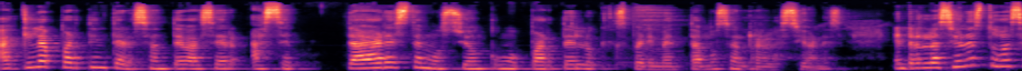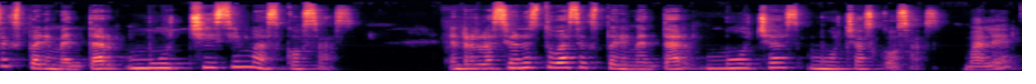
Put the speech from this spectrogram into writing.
Aquí la parte interesante va a ser aceptar esta emoción como parte de lo que experimentamos en relaciones. En relaciones tú vas a experimentar muchísimas cosas. En relaciones tú vas a experimentar muchas, muchas cosas, ¿vale?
